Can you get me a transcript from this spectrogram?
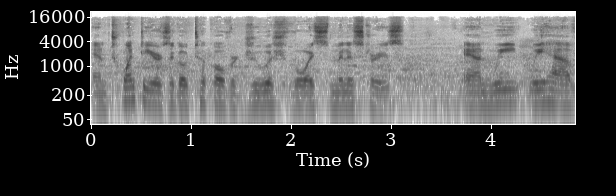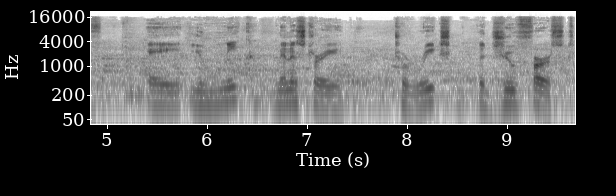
and 20 years ago took over Jewish Voice Ministries and we we have a unique ministry to reach the Jew first,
